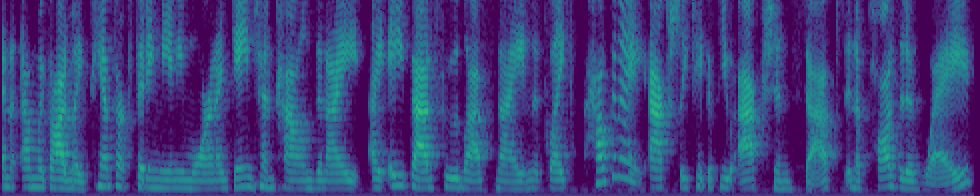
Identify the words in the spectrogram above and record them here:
and oh my god my pants aren't fitting me anymore. And I gained 10 pounds and I I ate bad food last night. And it's like how can I actually take a few action steps in a positive way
